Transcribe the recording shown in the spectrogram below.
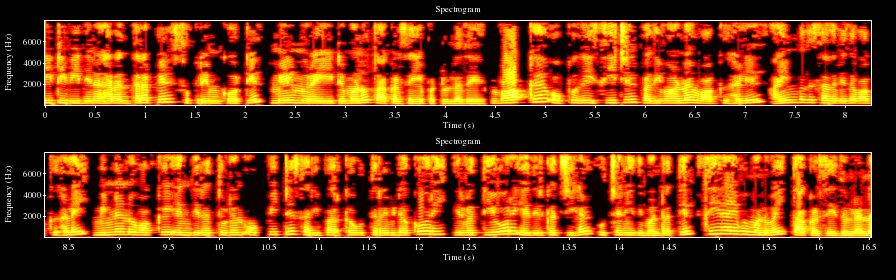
டிடிவி தினகரன் தரப்பில் சுப்ரீம் கோர்ட்டில் மேல்முறையீட்டு மனு தாக்கல் செய்யப்பட்டுள்ளது. வாக்கு ஒப்புகை சீட்டில் பதிவான வாக்குகளில் ஐம்பது சதவீத வாக்குகளை மின்னணு வாக்கு எந்திரத்துடன் ஒப்பிட்டு சரிபார்க்க உத்தரவிட கோரி இருபத்தி ஓரு எதிர்க்கட்சிகள் உச்சநீதிமன்றத்தில் சீராய்வு மனுவை தாக்கல் செய்துள்ளன.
